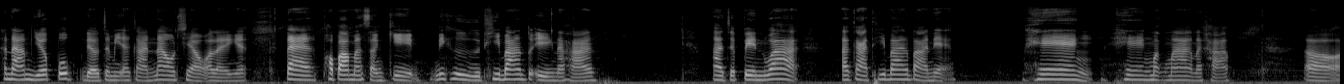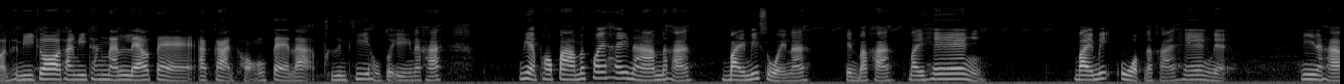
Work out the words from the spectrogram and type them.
ถ้าน้ำเยอะปุ๊บเดี๋ยวจะมีอาการเน่าเชียวอะไรเงี้ย แต่พอปามาสังเกตนี่คือที่บ้านตัวเองนะคะ อาจจะเป็นว่าอากาศที่บ้านปาเนี่ยแห้งแห้งมากๆนะคะเอ่อทีนี้ก็ทั้งนี้ทั้งนั้นแล้วแต่อากาศของแต่ละพื้นที่ของตัวเองนะคะ เนี่ยพอปลาไม่ค่อยให้น้ำนะคะ ใบไม่สวยนะ เห็นปะคะ ใบแห้ง ใบไม่อวบนะคะ แห้งเนี่ย นี่นะคะ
